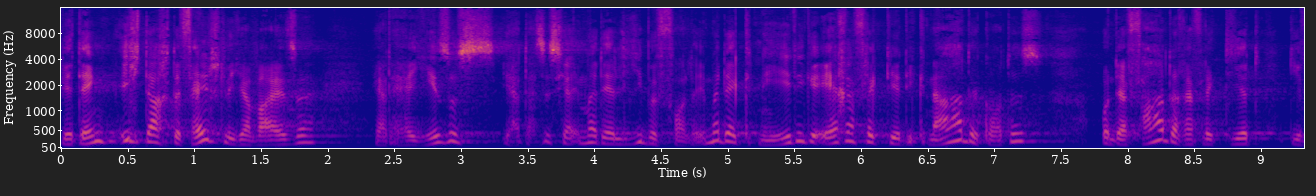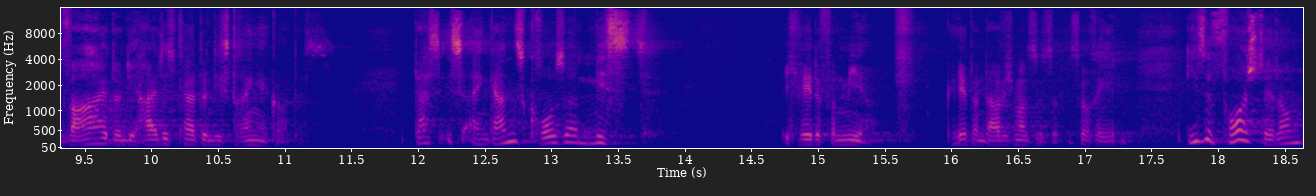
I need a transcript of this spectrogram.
wir denken, ich dachte fälschlicherweise, ja, der Herr Jesus, ja, das ist ja immer der Liebevolle, immer der Gnädige, er reflektiert die Gnade Gottes und der Vater reflektiert die Wahrheit und die Heiligkeit und die Strenge Gottes. Das ist ein ganz großer Mist. Ich rede von mir. Okay, dann darf ich mal so, so reden. Diese Vorstellung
